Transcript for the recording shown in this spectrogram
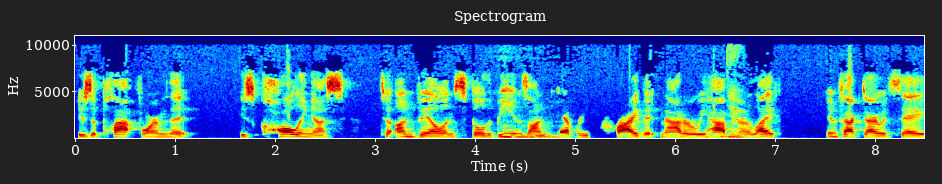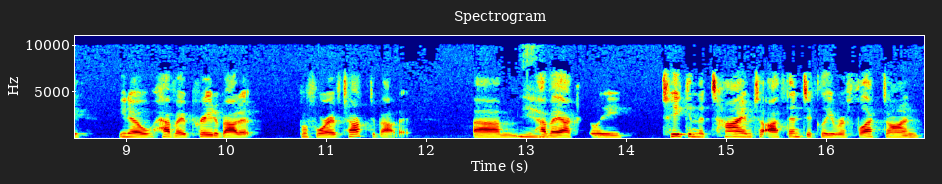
is a platform that is calling us to unveil and spill the beans mm. on every private matter we have yeah. in our life. In fact, I would say, you know, have I prayed about it before I've talked about it? Um, yeah. Have I actually taken the time to authentically reflect on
